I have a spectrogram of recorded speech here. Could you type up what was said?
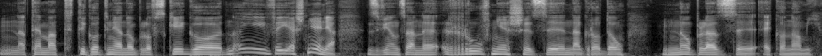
na temat Tygodnia Noblowskiego, no i wyjaśnienia związane również z Nagrodą Nobla z ekonomii.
